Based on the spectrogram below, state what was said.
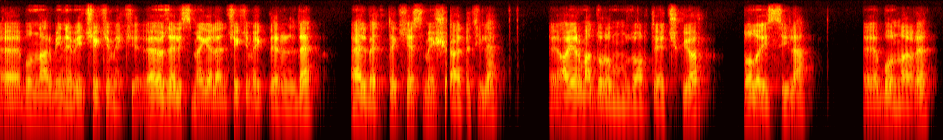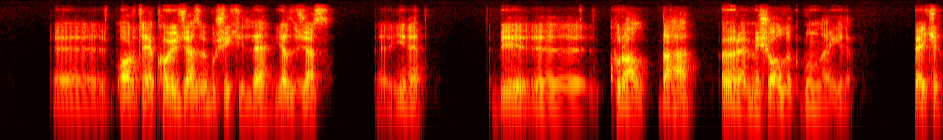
e, bunlar bir nevi çekim eki. E, özel isme gelen çekim eklerini de elbette kesme işaretiyle e, ayırma durumumuz ortaya çıkıyor. Dolayısıyla e, bunları e, ortaya koyacağız ve bu şekilde yazacağız. E, yine bir e, kural daha öğrenmiş olduk bununla ilgili. Peki.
